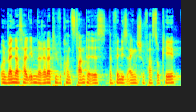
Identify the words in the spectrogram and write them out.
Und wenn das halt eben eine relative Konstante ist, dann finde ich es eigentlich schon fast okay.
